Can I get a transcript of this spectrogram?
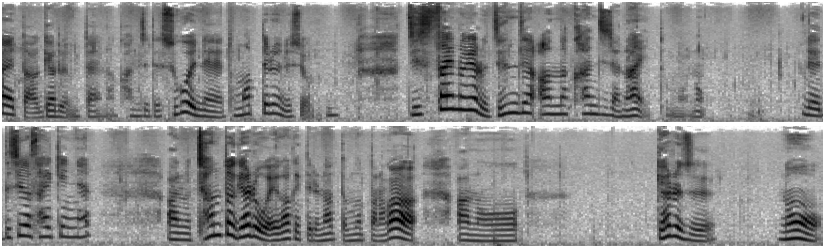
えたギャルみたいな感じですごいね止まってるんですよ。実際のギャル全然あんな感じじゃないと思うの。で私が最近ねあのちゃんとギャルを描けてるなって思ったのがあのギャルズの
